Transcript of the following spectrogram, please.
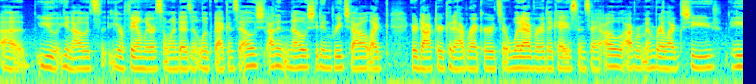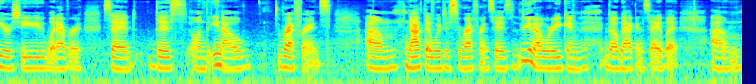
uh, you you know it's your family or someone doesn't look back and say oh sh- i didn't know she didn't reach out like your doctor could have records or whatever the case and say oh i remember like she he or she whatever said this on the, you know reference. Um, not that we're just references you know where you can go back and say but um,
